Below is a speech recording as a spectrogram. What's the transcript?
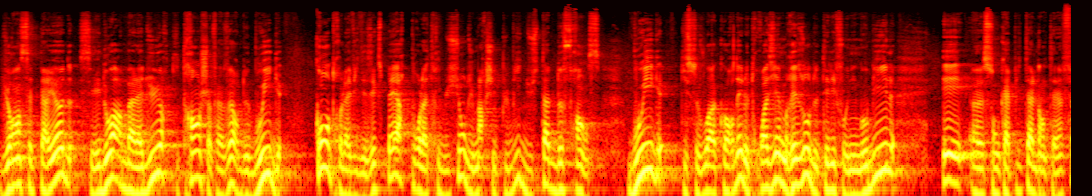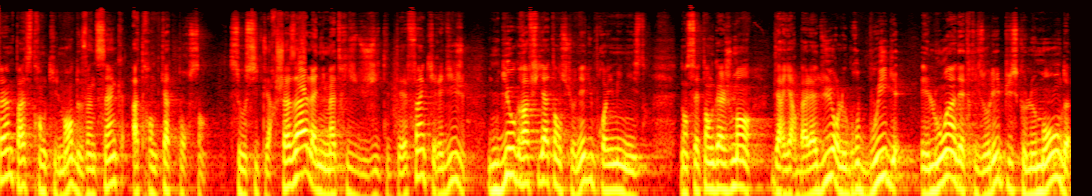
Durant cette période, c'est Édouard Balladur qui tranche à faveur de Bouygues contre l'avis des experts pour l'attribution du marché public du Stade de France. Bouygues qui se voit accorder le troisième réseau de téléphonie mobile et euh, son capital dans TF1 passe tranquillement de 25 à 34% C'est aussi Claire Chazal, l'animatrice du JTTF1, qui rédige une biographie attentionnée du Premier ministre. Dans cet engagement derrière Balladur, le groupe Bouygues est loin d'être isolé puisque Le Monde,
